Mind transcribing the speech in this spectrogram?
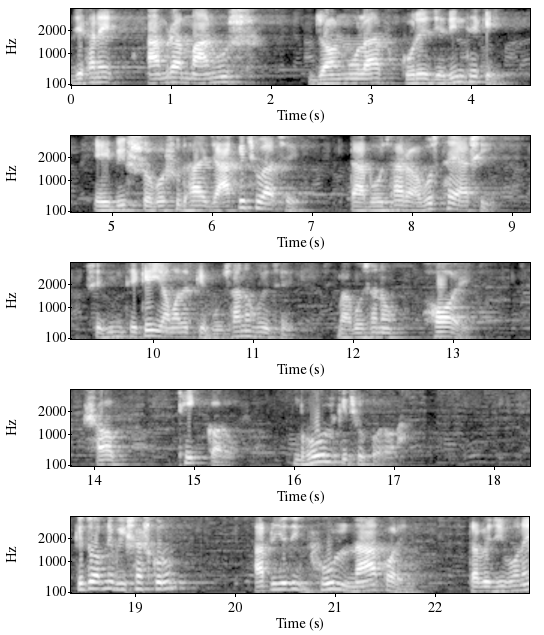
যেখানে আমরা মানুষ জন্মলাভ করে যেদিন থেকে এই বিশ্ব বসুধায় যা কিছু আছে তা বোঝার অবস্থায় আসি, সেদিন থেকেই আমাদেরকে বোঝানো হয়েছে বা বোঝানো হয়। সব ঠিক করো, ভুল কিছু করো না। কিন্তু আপনি বিশ্বাস করুন, আপনি যদি ভুল না করেন, তবে জীবনে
